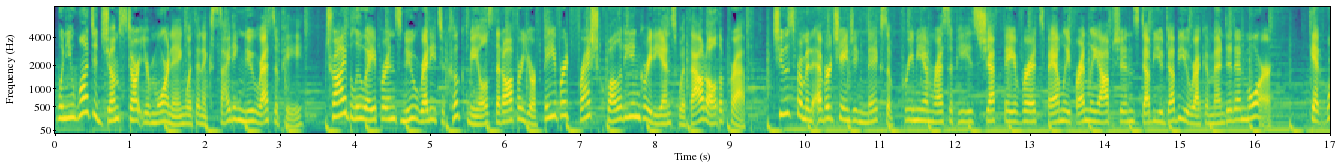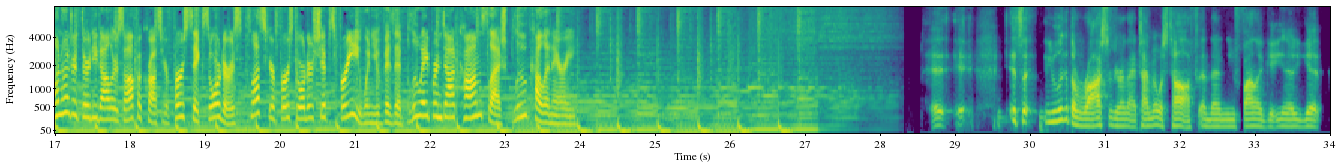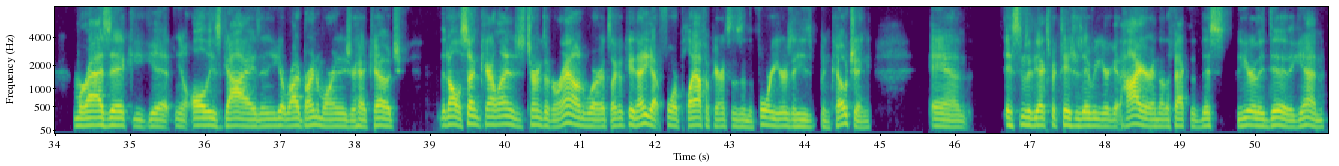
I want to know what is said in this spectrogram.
When you want to jumpstart your morning with an exciting new recipe, try Blue Apron's new ready to cook meals that offer your favorite fresh quality ingredients without all the prep. Choose from an ever changing mix of premium recipes, chef favorites, family friendly options, WW recommended, and more. Get $130 off across your first six orders, plus your first order ships free when you visit blueapron.com slash blue it, it, it's a you look at the roster during that time, it was tough. And then you finally get, you know, you get Mrazek, you get, you know, all these guys, and you get Rod Brind'Amour in as your head coach. Then all of a sudden, Carolina just turns it around where it's like, okay, now you got four playoff appearances in the four years that he's been coaching. And it seems like the expectations every year get higher. And then the fact that this year they did it again,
